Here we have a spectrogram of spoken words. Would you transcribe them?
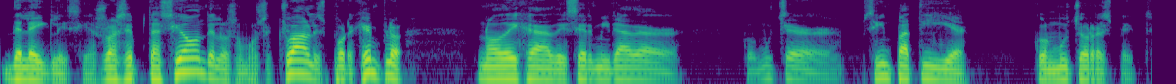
de la Iglesia. Su aceptación de los homosexuales, por ejemplo, no deja de ser mirada con mucha simpatía, con mucho respeto.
